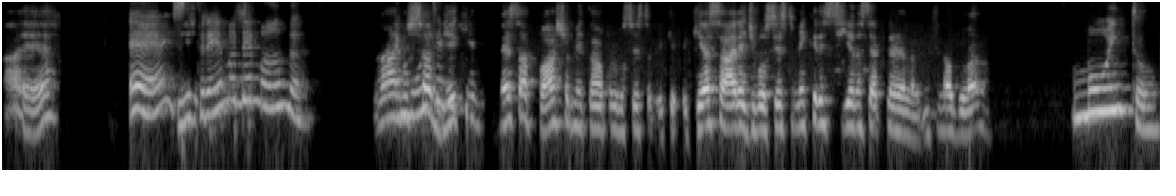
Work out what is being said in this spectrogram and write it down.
Ah, é? É, extrema e... demanda. Ah, é não sabia que nessa parte aumentava para vocês que, que essa área de vocês também crescia nessa época, no final do ano. Muito,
